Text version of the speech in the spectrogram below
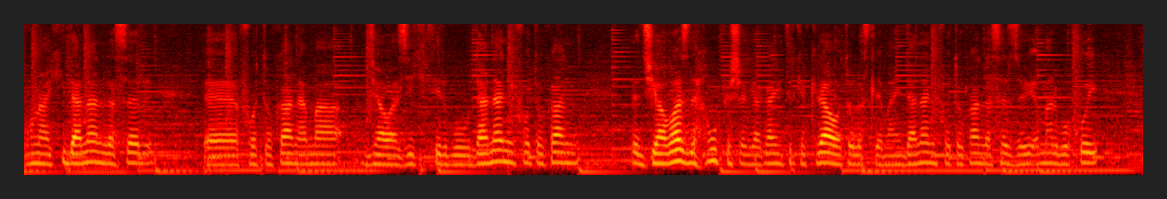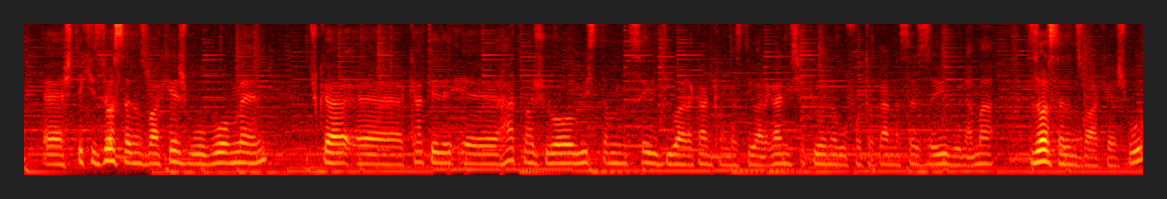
ڕووناکی دانان لەسەر فۆتۆکان ئەمە جیاوازیکی تر بوو دانانی فۆتۆکان جیاواز لە هەموو پێشەنگەکانی ترکە کراوەەوە لە سلێمانی دانانی فۆتۆکان لەسەر زەوی ئەمەر بۆ خۆی شتێکی زۆر سەرنجڕاکێش بوو بۆ من چکە کاتێ هاتمە ژورەوە ویستم سری دیوارەکان کەم بەس دیوارەکانی چی پێوە نەبوو فۆتۆکان لەسەر زەوی بوون ئەمە زۆر سەرنجڕاکێش بوو.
